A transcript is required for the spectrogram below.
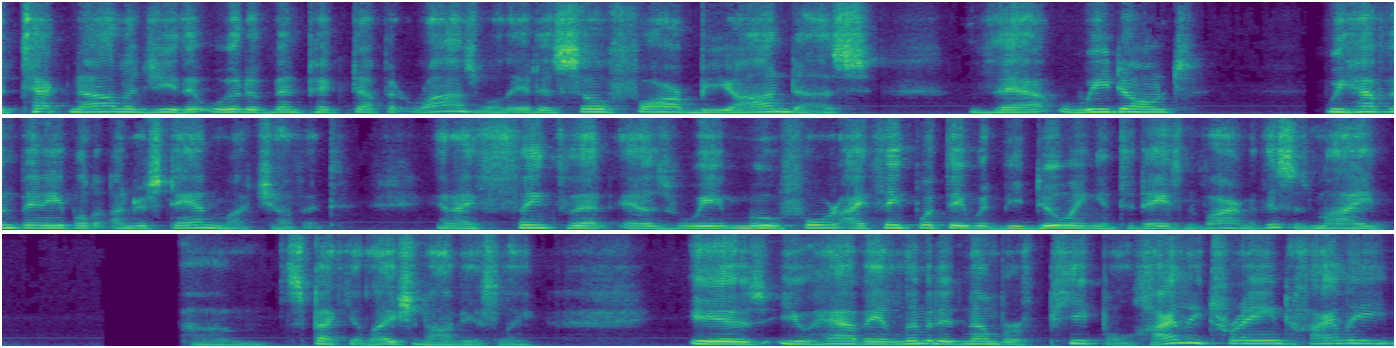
the technology that would have been picked up at Roswell. It is so far beyond us that we don't, we haven't been able to understand much of it. And I think that as we move forward, I think what they would be doing in today's environment, this is my um, speculation, obviously, is you have a limited number of people, highly trained, highly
